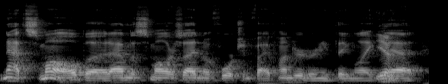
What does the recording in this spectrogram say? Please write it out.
not small, but on the smaller side, no Fortune 500 or anything like Yeah. that,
